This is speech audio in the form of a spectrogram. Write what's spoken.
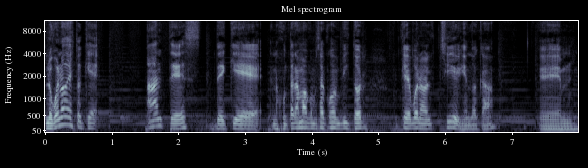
lo bueno de esto es que antes de que nos juntáramos a conversar con Víctor, que bueno, él sigue viviendo acá, em,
